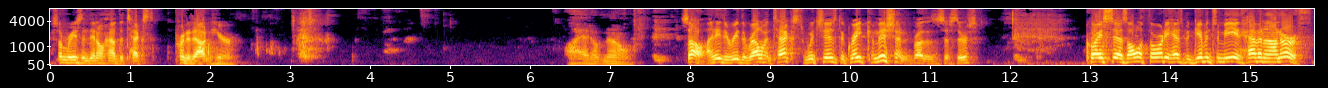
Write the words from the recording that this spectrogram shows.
For some reason, they don't have the text printed out in here. Why, I don't know. So, I need to read the relevant text, which is the Great Commission, brothers and sisters. Christ says, All authority has been given to me in heaven and on earth.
